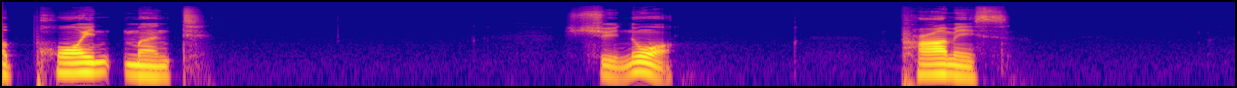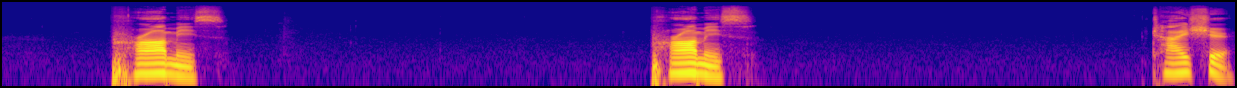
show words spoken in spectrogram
appointment 许诺 promise promise promise 差事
